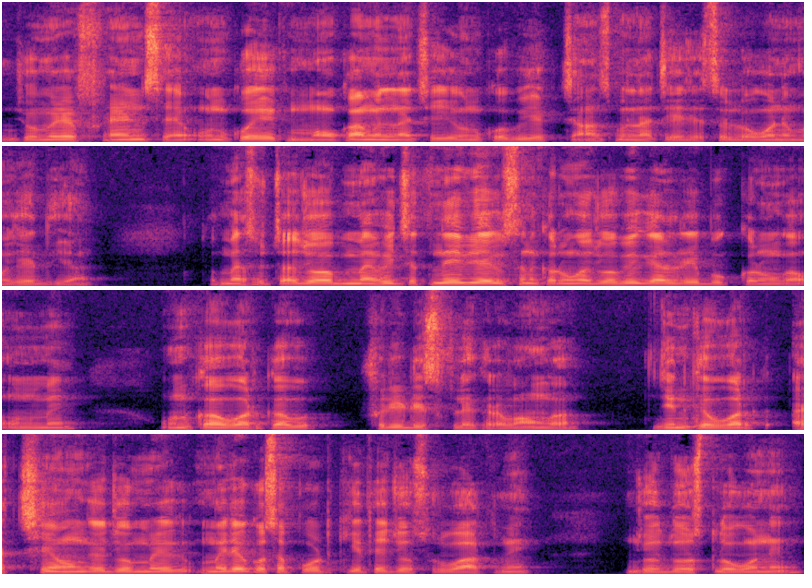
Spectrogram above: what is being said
जो मेरे फ्रेंड्स हैं, उनको एक मौका मिलना चाहिए, उनको भी एक चांस मिलना चाहिए, जैसे लोगों ने मुझे दिया। तो मैं सोचा जो अब मैं भी जितने भी एग्जीबिशन करूँगा, जो भी गैलरी बुक करूँगा, उनमें उनका वर्क अब फ्री डिस्प्ले करवाऊँगा, जिनके वर्क अच्छे होंगे, जो मेरे मेरे को सपोर्ट किए थे जो शुरुआत में, जो दोस्त लोगों ने,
